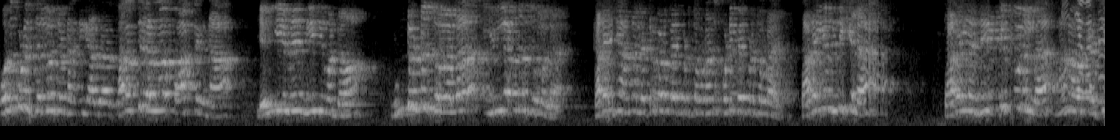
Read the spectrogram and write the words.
பொதுக்குழு செல்லும் சொல்றாங்க. நீங்க அந்த சரத்துகள்லாம் பார்த்தீங்கன்னா எங்கேயுமே நீதிமன்றம் உண்டுன்னு சொல்லல இல்லைன்னு சொல்லல. கடைசி அண்ணன் லெட்டர் கூட பயன்படுத்தக்கூடாது கொடி பயன்படுத்தக்கூடாது. தடையும் விதிக்கல. தடைய நீட்டிப்பும் இல்ல. நீங்க வந்து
